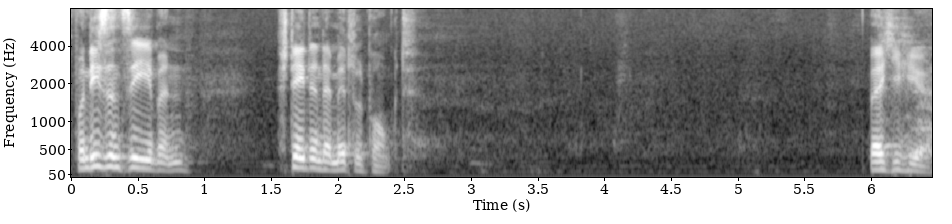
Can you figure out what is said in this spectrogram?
von diesen sieben steht in der Mittelpunkt? Welche hier?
